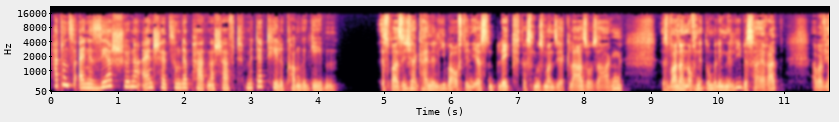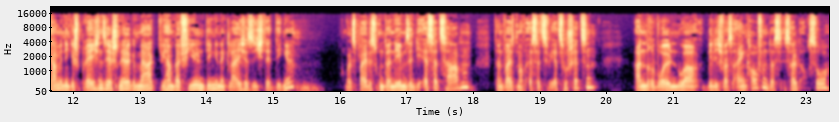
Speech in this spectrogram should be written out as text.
hat uns eine sehr schöne Einschätzung der Partnerschaft mit der Telekom gegeben. Es war sicher keine Liebe auf den ersten Blick, das muss man sehr klar so sagen. Es war dann auch nicht unbedingt eine Liebesheirat, aber wir haben in den Gesprächen sehr schnell gemerkt, wir haben bei vielen Dingen eine gleiche Sicht der Dinge, weil es beides Unternehmen sind, die Assets haben dann weiß man auch Assets wertzuschätzen. Andere wollen nur billig was einkaufen, das ist halt auch so.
